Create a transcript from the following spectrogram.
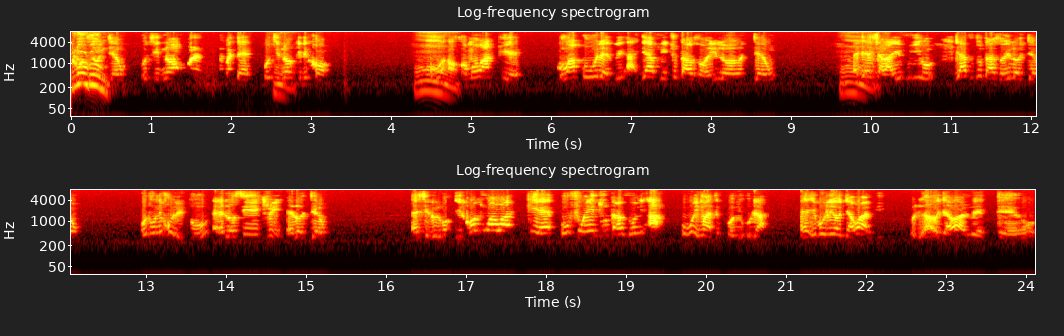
Blue room. ó ti ná pẹtẹ ó ti ná kíní kan. Hmm. ọmọ wa kí ẹ ó wá kówó lẹ̀ pé àjẹ́ àfi two thousand yìí lọ jẹun. Hmm. ẹ jẹ́ ṣàlàyé fún yín o àjẹ́ àfi two thousand yìí lọ jẹun. Ó tún ní kò lè tó ẹ lọ sí tree ẹ lọ jẹun. Ẹ ṣe gbogbo ìkan tún wá wá kí ẹ ó fún yín two thousand ní à owó yìí máa ti pọ̀ jù kódà ẹ ibo ni ọjà wà bí? "Ah, ọjà wà lẹ ẹ wọ́n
